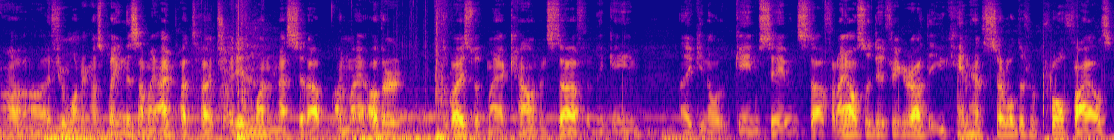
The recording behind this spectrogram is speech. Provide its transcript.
uh, uh, if you're wondering, I was playing this on my iPod Touch. I didn't want to mess it up on my other device with my account and stuff and the game like you know game save and stuff. And I also did figure out that you can have several different profiles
